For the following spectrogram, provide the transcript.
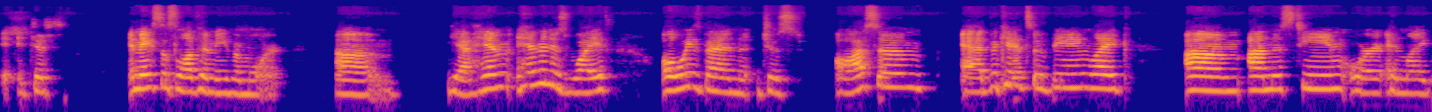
it, it just it makes us love him even more. Um yeah, him him and his wife always been just awesome advocates of being like um on this team or in like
